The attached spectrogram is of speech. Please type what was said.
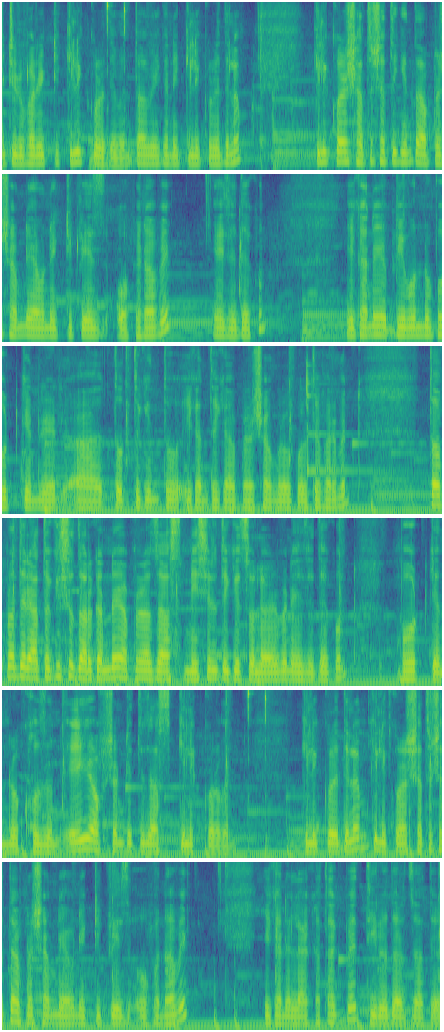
এটির উপর একটি ক্লিক করে দেবেন। তো আমি এখানে ক্লিক করে দিলাম। ক্লিক করার সাথে সাথে কিন্তু আপনার সামনে এমন একটি পেজ ওপেন হবে। এই যে দেখুন, এখানে বিভিন্ন ভোট কেন্দ্রের তথ্য কিন্তু এখান থেকে আপনারা সংগ্রহ করতে পারবেন। তো আপনাদের এত কিছু দরকার নেই, আপনারা জাস্ট নিচের দিকে চলে আসবেন, এই যে দেখুন, ভোট কেন্দ্র খুঁজুন। এই অপশনটিতে জাস্ট ক্লিক করবেন। ক্লিক করে দিলাম ক্লিক করার সাথে সাথে আপনার সামনে এমন একটি পেজ ওপেন হবে। এখানে লেখা থাকবে, তিরোদার জাতীয়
